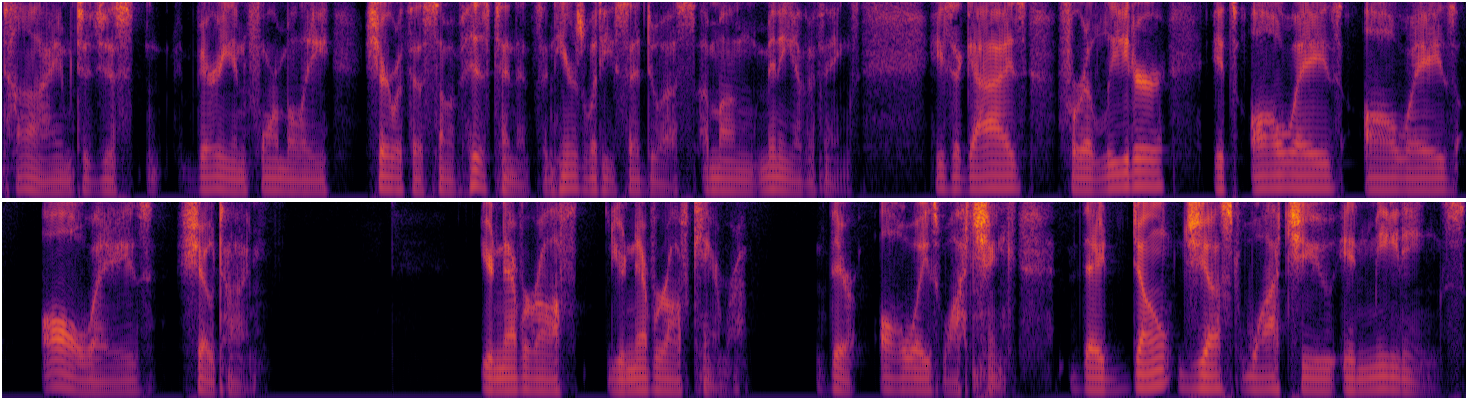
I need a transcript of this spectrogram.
time to just very informally share with us some of his tenets. And here's what he said to us, among many other things. He said, Guys, for a leader, it's always, always, always showtime. You're never off, you're never off camera. They're always watching. They don't just watch you in meetings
